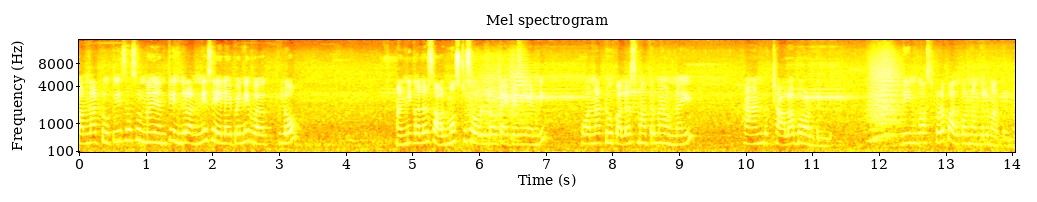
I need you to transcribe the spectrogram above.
వన్ ఆర్ టూ పీసెస్ ఉన్నాయి అంతే. ఇందులో అన్నీ సేల్ అయిపోయినాయి. వర్క్లో అన్ని కలర్స్ ఆల్మోస్ట్ సోల్డ్ అవుట్ అయిపోయినాయి అండి. వన్ ఆర్ టూ కలర్స్ మాత్రమే ఉన్నాయి. హ్యాండ్ చాలా బాగుంటుంది. దీని కాస్ట్ కూడా పదకొండు వందలు మాత్రమే.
